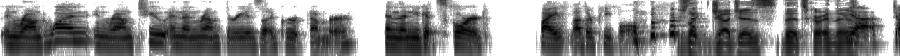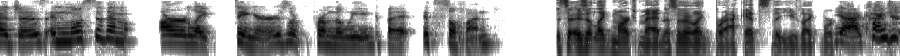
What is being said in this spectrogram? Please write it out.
in round one, in round two, and then round three is a group number. And then you get scored by other people. There's like judges that score, and there's yeah, judges. And most of them are like singers from the league, but it's still fun. So is it like March Madness? Are there like brackets that you like work? Yeah, kind of.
